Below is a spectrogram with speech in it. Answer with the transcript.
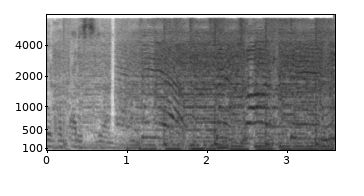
So kommt alles zusammen. Yeah. trust in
